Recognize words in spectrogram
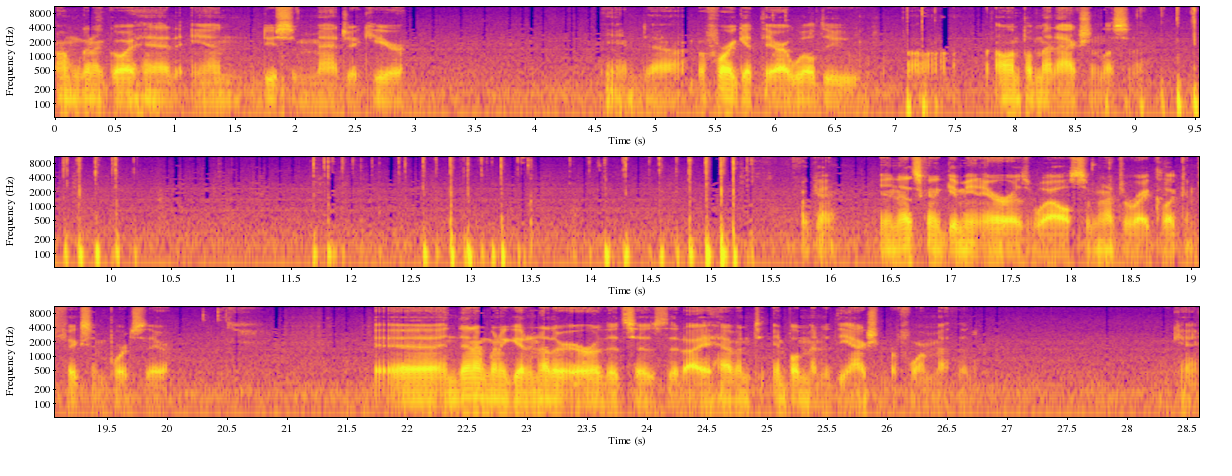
I'm going to go ahead and do some magic here. And uh, before I get there, I will do, uh, I'll implement action listener. Okay, and that's going to give me an error as well, so I'm going to have to right click and fix imports there. Uh, and then I'm going to get another error that says that I haven't implemented the action perform method. Okay,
